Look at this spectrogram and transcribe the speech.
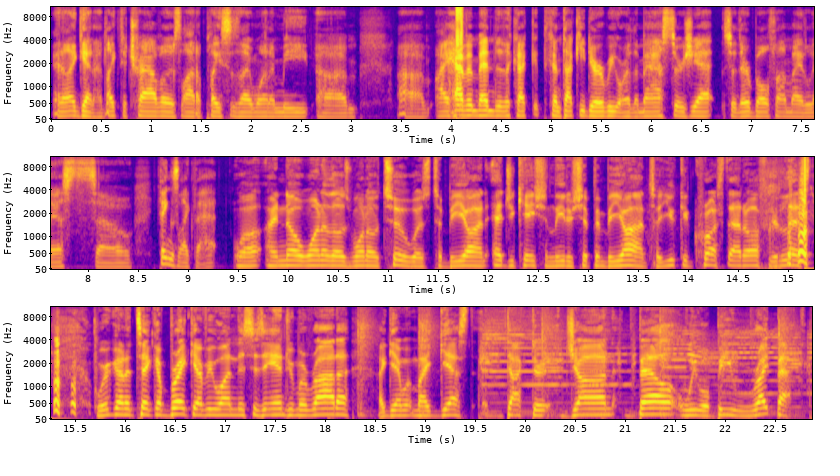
and again, I'd like to travel. There's a lot of places I want to meet. Um, um, I haven't been to the Kentucky Derby or the Masters yet, so they're both on my list. So things like that. Well, I know one of those 102 was to be on education, leadership, and beyond. So you could cross that off your list. We're going to take a break, everyone. This is Andrew Marotta, again with my guest, Dr. John Bell. We will be right back.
